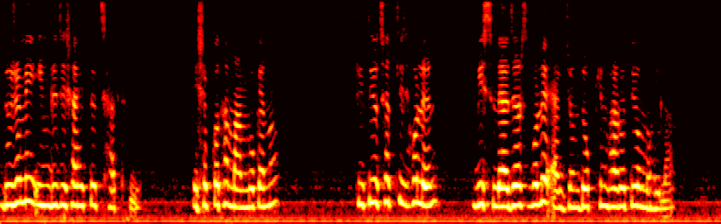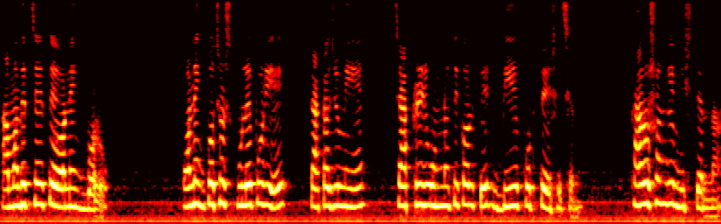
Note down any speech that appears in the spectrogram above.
দুজনেই ইংরেজি সাহিত্যের ছাত্রী। এসব কথা মানব কেন? তৃতীয় ছাত্রী হলেন মিস ল্যাজার্স বলে একজন দক্ষিণ ভারতীয় মহিলা। আমাদের চাইতে অনেক বড়। অনেক বছর স্কুলে পড়িয়ে টাকা জমিয়ে চাকরির উন্নতিকল্পে বিয়ে পড়তে এসেছেন। কারও সঙ্গে মিশতেন না।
